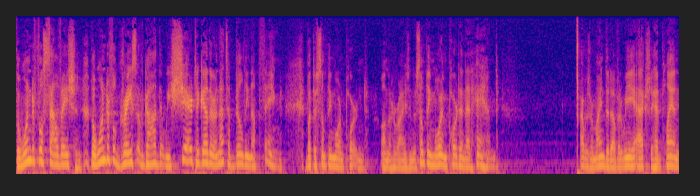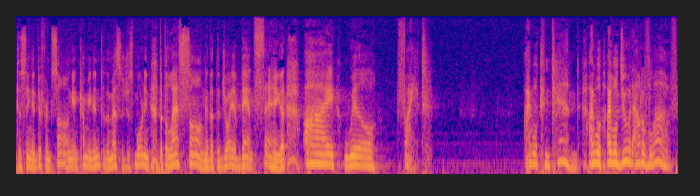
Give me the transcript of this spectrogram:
The wonderful salvation, the wonderful grace of God that we share together, and that's a building up thing. But there's something more important on the horizon. There's something more important at hand. I was reminded of it. We actually had planned to sing a different song in coming into the message this morning, but the last song that the Joy of Dance sang, that I will fight. I will contend. I will, I will do it out of love.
